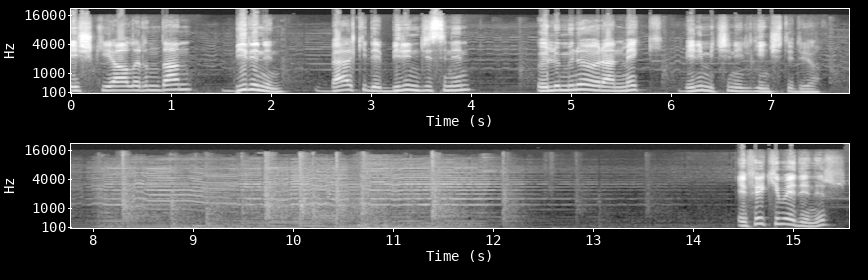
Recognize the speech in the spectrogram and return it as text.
eşkıyalarından birinin belki de birincisinin ölümünü öğrenmek benim için ilginçti diyor. Efe kime denir?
